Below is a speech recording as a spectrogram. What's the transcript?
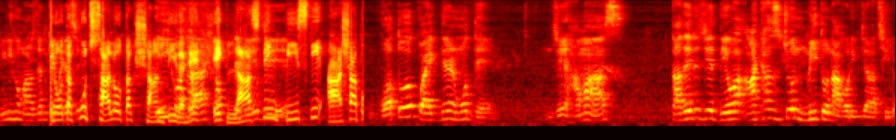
নিরীহ মানুষদেরকে दिनों तक মেরেছে। कुछ सालों तक शांति यही रहे कहा एक सबसे लास्टिंग पहले- पीस की आशा तो গত কয়েকদিনের মধ্যে যে হামাস তাদের যে দেওয়া আঠাশ জন মৃত নাগরিক যারা ছিল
